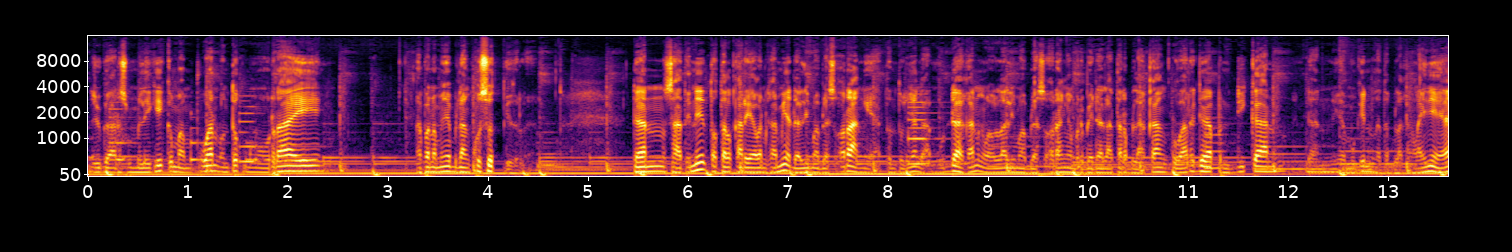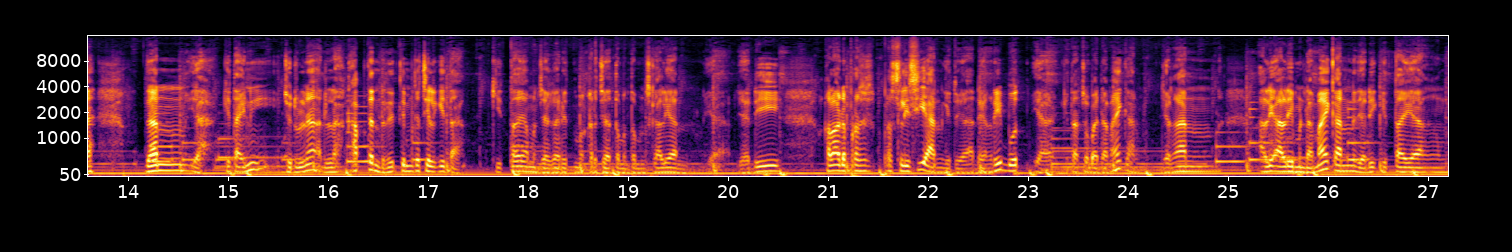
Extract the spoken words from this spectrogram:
juga harus memiliki kemampuan untuk mengurai apa namanya benang kusut gitu loh. Dan saat ini total karyawan kami ada 15 orang ya. Tentunya nggak mudah kan ngelola 15 orang yang berbeda latar belakang, keluarga, pendidikan, dan ya mungkin latar belakang lainnya ya. Dan ya kita ini judulnya adalah kapten dari tim kecil kita. Kita yang menjaga ritme kerja teman-teman sekalian. Ya, jadi kalau ada perselisihan gitu ya, ada yang ribut, ya kita coba damaikan. Jangan alih-alih mendamaikan, jadi kita yang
